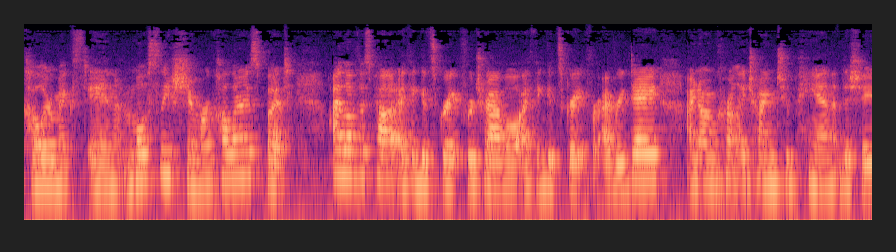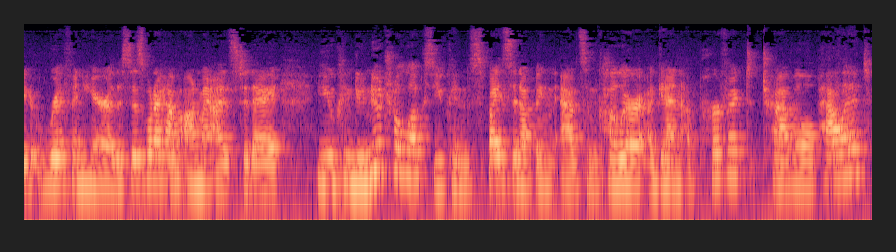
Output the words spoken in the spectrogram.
color mixed in, mostly shimmer colors, but I love this palette. I think it's great for travel. I think it's great for every day. I know I'm currently trying to pan the shade Riff in here. This is what I have on my eyes today. You can do neutral looks, you can spice it up and add some color. Again, a perfect travel palette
